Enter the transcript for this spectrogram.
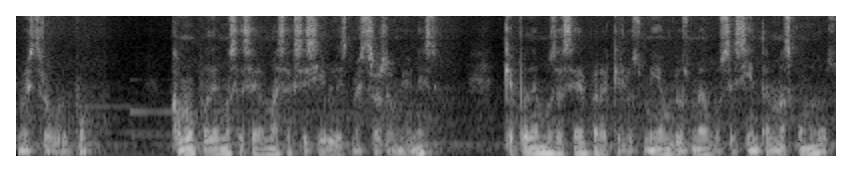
nuestro grupo? ¿Cómo podemos hacer más accesibles nuestras reuniones? ¿Qué podemos hacer para que los miembros nuevos se sientan más cómodos?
